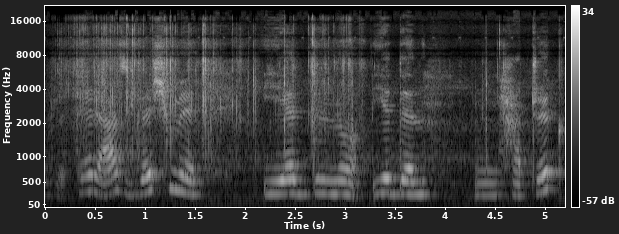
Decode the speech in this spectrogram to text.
Dobrze, teraz weźmy jedno, jeden mm, haczyk,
